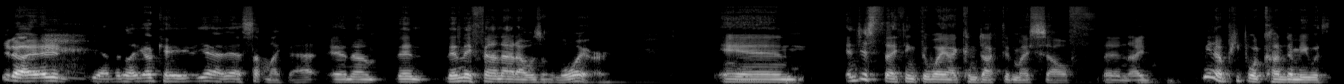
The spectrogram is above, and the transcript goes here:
you know, I, I, didn't, yeah, but like, okay, yeah, yeah, something like that. And um, then then they found out I was a lawyer, and and just I think the way I conducted myself, and I, you know, people would come to me with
